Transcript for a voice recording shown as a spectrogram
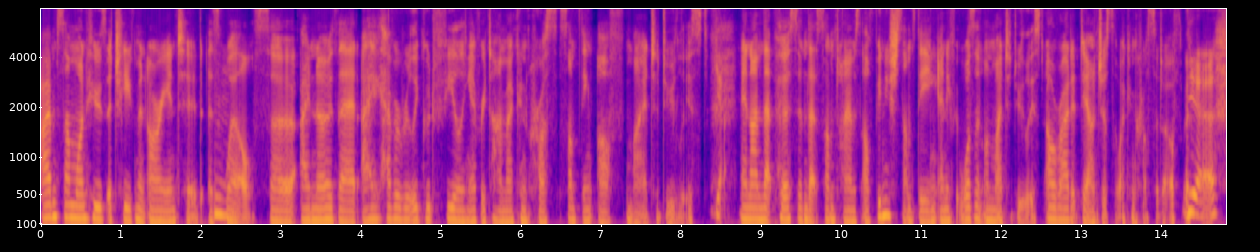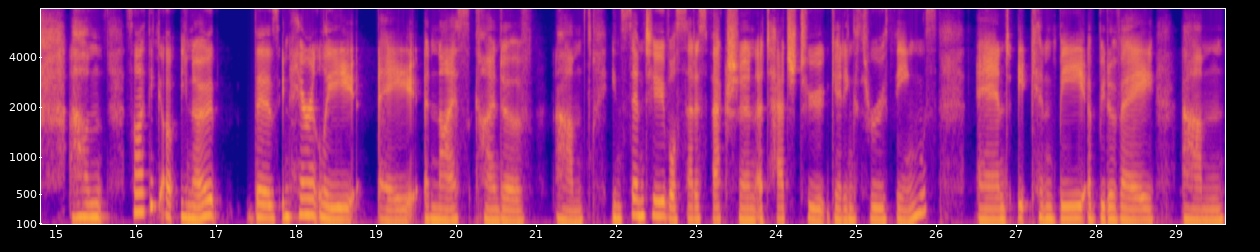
I'm someone who's achievement oriented as mm. well. So I know that I have a really good feeling every time I can cross something off my to do list. Yeah. And I'm that person that sometimes I'll finish something and if it wasn't on my to do list, I'll write it down just so I can cross it off. Yeah. um, so I think, uh, you know, there's inherently a, a nice kind of um, incentive or satisfaction attached to getting through things. And it can be a bit of a um,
